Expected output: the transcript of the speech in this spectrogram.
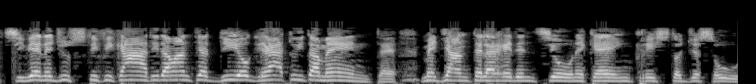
si viene giustificati davanti a Dio gratuitamente, mediante la redenzione che è in Cristo Gesù,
